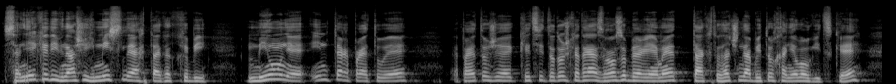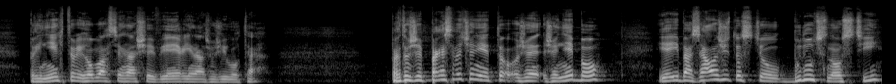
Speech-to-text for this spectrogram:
sa niekedy v našich mysliach tak ako keby milne interpretuje, pretože keď si to troška teraz rozoberieme, tak to začína byť trocha nelogické pri niektorých oblastiach našej viery, nášho života. Pretože presvedčenie to, že, že nebo je iba záležitosťou budúcnosti,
